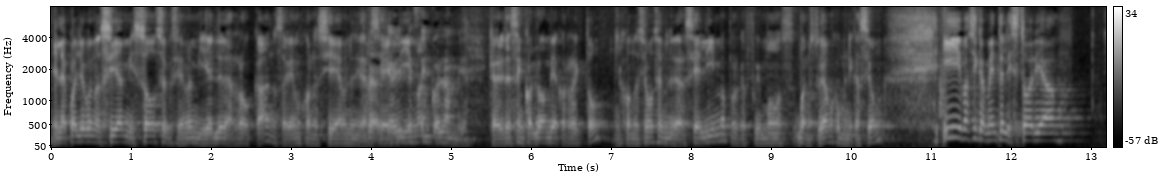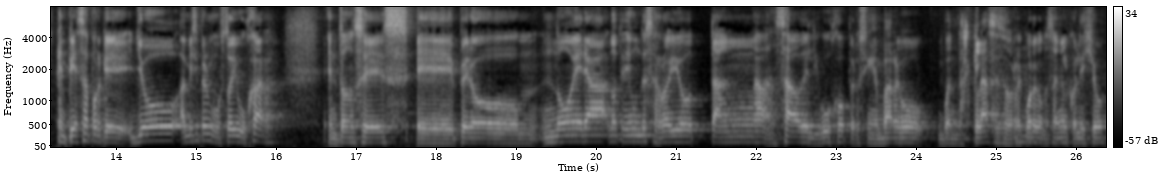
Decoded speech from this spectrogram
en la cual yo conocí a mi socio que se llama Miguel de la Roca, nos habíamos conocido en la Claro, Universidad que de ahorita Lima está en Colombia. que ahorita está en Colombia, correcto. Nos conocimos en la Universidad de Lima porque fuimos, bueno, estudiamos comunicación. Y básicamente la historia empieza porque yo, a mí siempre me gustó dibujar. Entonces, eh, pero no era, no tenía un desarrollo tan avanzado del dibujo, pero sin embargo, bueno, las clases o recuerdo cuando estaba en el colegio,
